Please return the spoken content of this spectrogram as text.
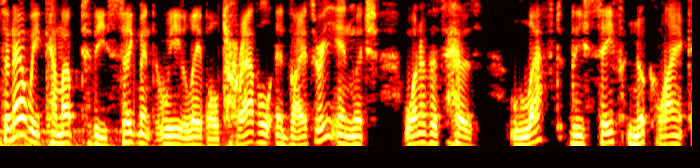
So now we come up to the segment we label Travel Advisory, in which one of us has left the safe Nook-like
